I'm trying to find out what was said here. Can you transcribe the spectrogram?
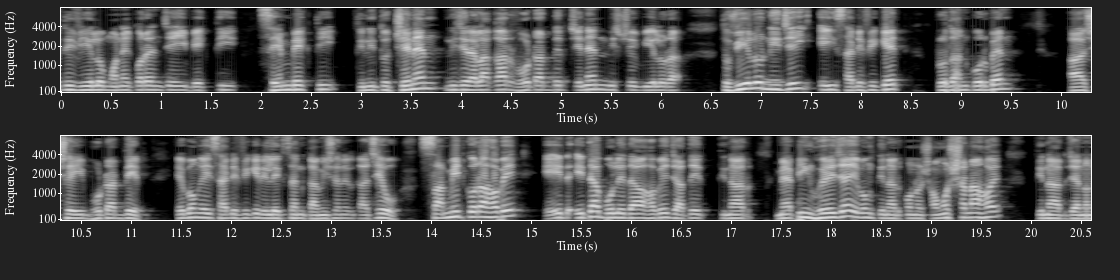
যদি ভিএলও মনে করেন যে এই ব্যক্তি সেম ব্যক্তি, তিনি তো চেনেন নিজের এলাকার ভোটারদের চেনেন নিশ্চয়ই বিএলওরা তো ভিএলও নিজেই এই সার্টিফিকেট প্রদান করবেন সেই ভোটারদের এবং এই সার্টিফিকেট ইলেকশন কমিশনের কাছেও সাবমিট করা হবে। এটা বলে দেওয়া হবে যাতে তিনার ম্যাপিং হয়ে যায় এবং তিনার কোনো সমস্যা না হয়, তিনার যেন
